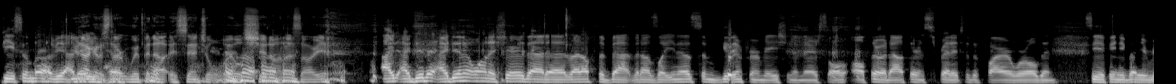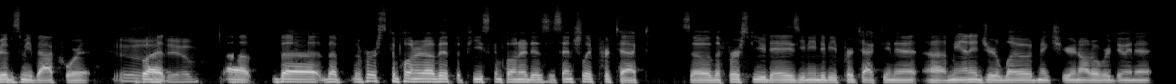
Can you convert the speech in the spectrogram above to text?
peace and love. Yeah, you're not going to start whipping out essential oil shit on us, are you? I, I, didn't. I didn't want to share that uh, right off the bat, but I was like, you know, some good information in there, so I'll, I'll, throw it out there and spread it to the fire world and see if anybody ribs me back for it. Oh, but uh, the the the first component of it, the peace component, is essentially protect. So the first few days, you need to be protecting it, uh, manage your load, make sure you're not overdoing it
